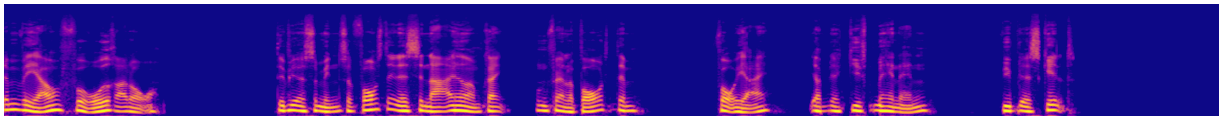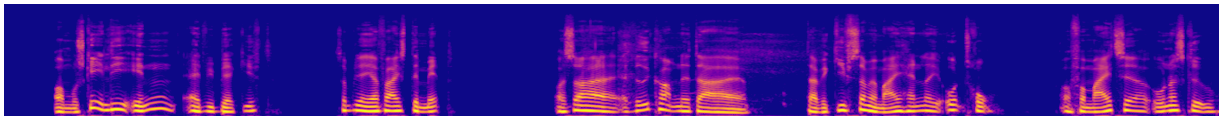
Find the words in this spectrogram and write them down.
dem vil jeg jo få rådret over. Det bliver så mindre. Så forestil dig scenariet omkring, hun falder bort, dem får jeg. Jeg bliver gift med hinanden. Vi bliver skilt. Og måske lige inden, at vi bliver gift, så bliver jeg faktisk dement. Og så er vedkommende, der, der vil gifte sig med mig, handler i ond tro. Og får mig til at underskrive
